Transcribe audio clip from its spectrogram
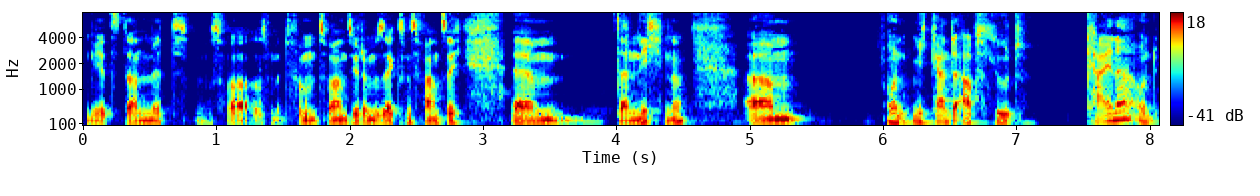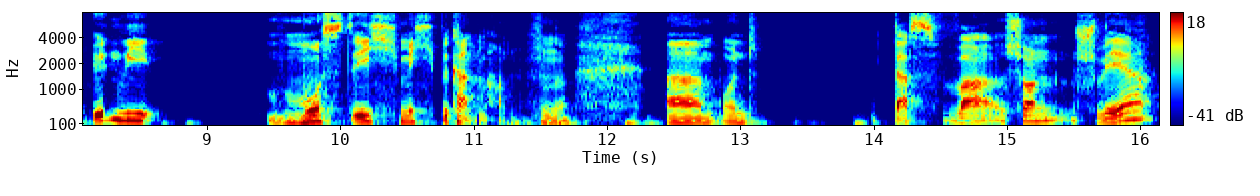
jetzt dann mit, was war das, mit 25 oder mit 26, ähm, dann nicht. Ne? Ähm, und mich kannte absolut keiner und irgendwie musste ich mich bekannt machen. Ne? Ähm, und das war schon schwer,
